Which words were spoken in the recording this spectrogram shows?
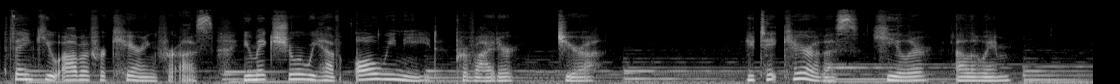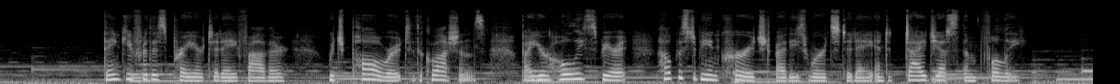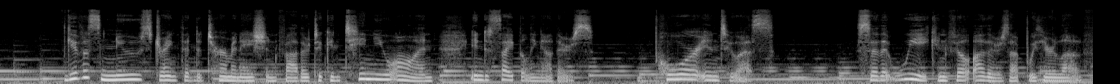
Thank you, Abba, for caring for us. You make sure we have all we need, provider, Jireh. You take care of us, healer, Elohim. Thank you for this prayer today, Father, which Paul wrote to the Colossians. By your Holy Spirit, help us to be encouraged by these words today and to digest them fully. Give us new strength and determination, Father, to continue on in discipling others. Pour into us so that we can fill others up with your love.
